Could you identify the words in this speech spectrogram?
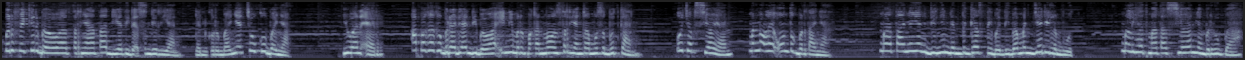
berpikir bahwa ternyata dia tidak sendirian dan korbannya cukup banyak. Yuan Er, apakah keberadaan di bawah ini merupakan monster yang kamu sebutkan? Ucap Xiaoyan menoleh untuk bertanya. Matanya yang dingin dan tegas tiba-tiba menjadi lembut. Melihat mata Xiaoyan yang berubah,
